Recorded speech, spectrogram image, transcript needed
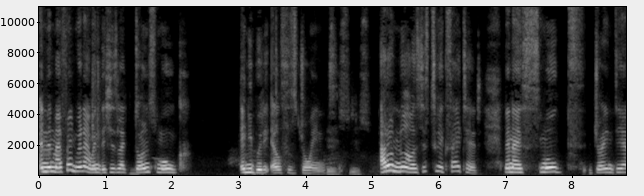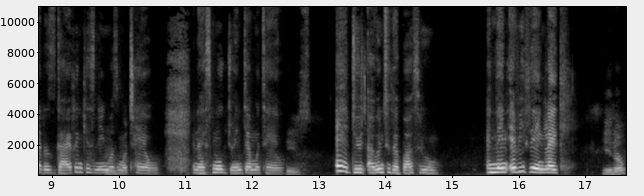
and then my friend, when I went there, she's like, don't smoke anybody else's joint. Yes, yes. I don't know, I was just too excited. Then I smoked joint there, this guy, I think his name was Moteo. And I smoked joint there, Moteo. Yes. Eh, dude, I went to the bathroom. And then everything, like, You know?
